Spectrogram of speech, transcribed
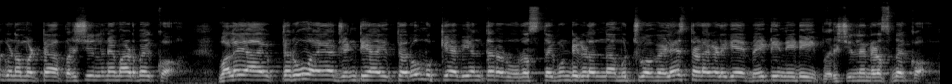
ಗುಣಮಟ್ಟ ಪರಿಶೀಲನೆ ಮಾಡಬೇಕು. ವಲಯ ಆಯುಕ್ತರು, ವಲಯ ಜಂಟಿ ಆಯುಕ್ತರು, ಮುಖ್ಯ ಅಭಿಯಂತರರು ರಸ್ತೆ ಗುಂಡಿಗಳನ್ನು ಮುಚ್ಚುವ ವೇಳೆ ಸ್ಥಳಗಳಿಗೆ ಭೇಟಿ ನೀಡಿ ಪರಿಶೀಲನೆ ನಡೆಸಬೇಕು.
